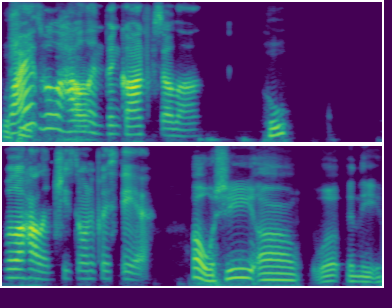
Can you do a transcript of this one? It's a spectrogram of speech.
well, why she- has Willa Holland been gone for so long? who? Willa Holland, she's the one who plays Thea. Oh, well, she um, well, in the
